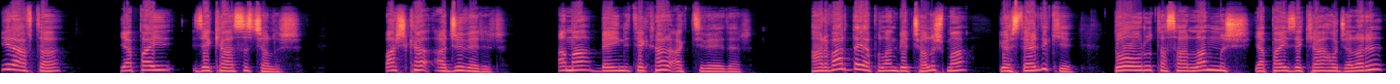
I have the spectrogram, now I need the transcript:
bir hafta yapay zekasız çalış. Başka acı verir ama beyni tekrar aktive eder. Harvard'da yapılan bir çalışma gösterdi ki doğru tasarlanmış yapay zeka hocaları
